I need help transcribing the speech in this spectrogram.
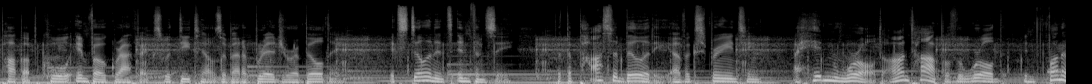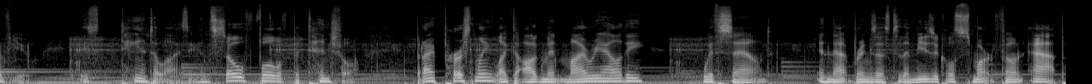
pop up cool infographics with details about a bridge or a building. It's still in its infancy, but the possibility of experiencing a hidden world on top of the world in front of you is tantalizing and so full of potential. But I personally like to augment my reality with sound. And that brings us to the musical smartphone app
